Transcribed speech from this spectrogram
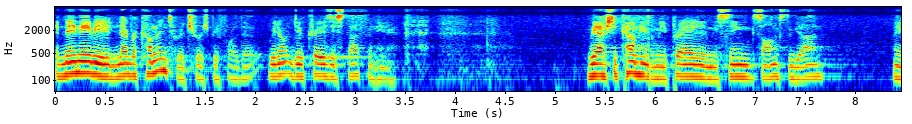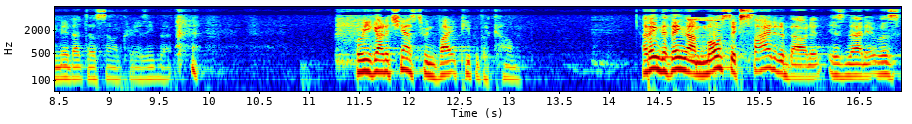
and they may maybe never come into a church before, that we don't do crazy stuff in here. we actually come here and we pray and we sing songs to God. I mean, maybe that does sound crazy, but. but we got a chance to invite people to come. I think the thing that I'm most excited about it is that it was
